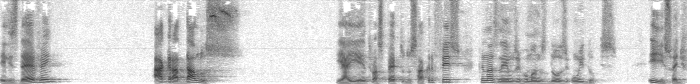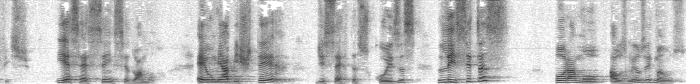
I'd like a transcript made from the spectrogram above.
Eles devem agradá-los e aí entra o aspecto do sacrifício, que nós lemos em Romanos 12, 1 e 2. E isso é difícil. E essa é a essência do amor. É eu me abster de certas coisas lícitas por amor aos meus irmãos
